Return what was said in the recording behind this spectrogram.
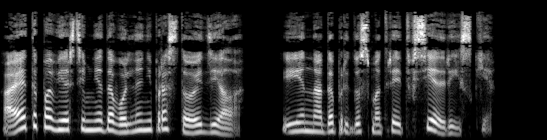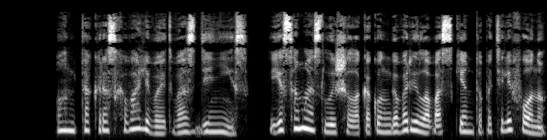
А это, поверьте мне, довольно непростое дело. И надо предусмотреть все риски. Он так расхваливает вас, Денис. Я сама слышала, как он говорил о вас с кем-то по телефону.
